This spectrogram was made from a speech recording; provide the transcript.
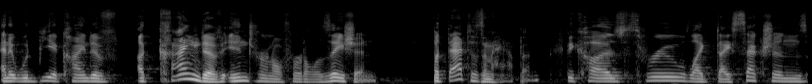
and it would be a kind of a kind of internal fertilization. But that doesn't happen because through like dissections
